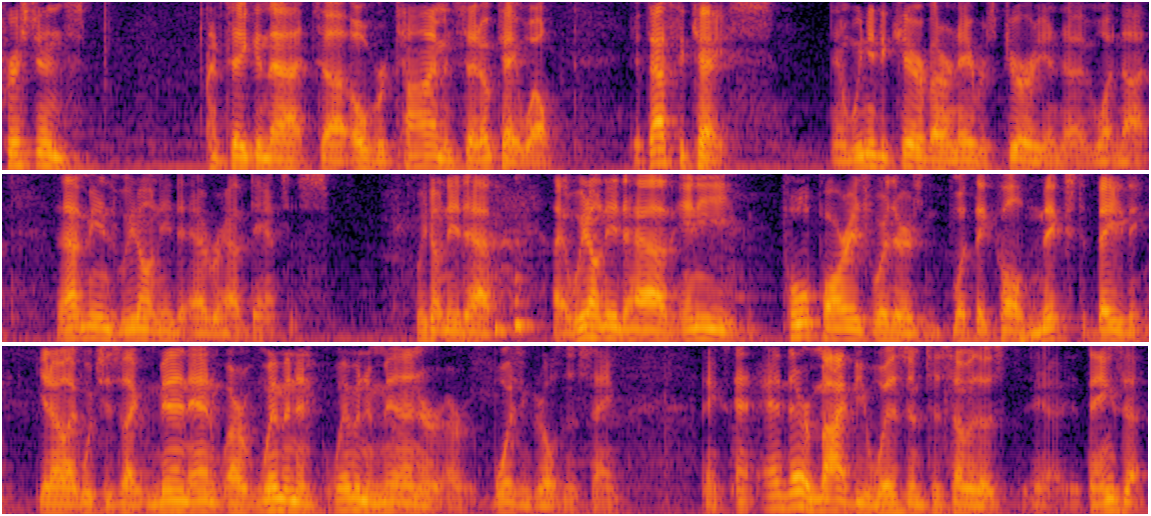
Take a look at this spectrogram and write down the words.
Christians have taken that uh, over time and said, okay, well, if that's the case, and we need to care about our neighbor's purity and, and whatnot, that means we don't need to ever have dances. We don't need to have, uh, we don't need to have any pool parties where there's what they call mixed bathing. You know, like which is like men and or women and women and men or, or boys and girls in the same things. And, and, there might be wisdom to some of those you know, things. Uh,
